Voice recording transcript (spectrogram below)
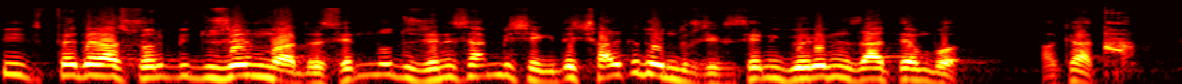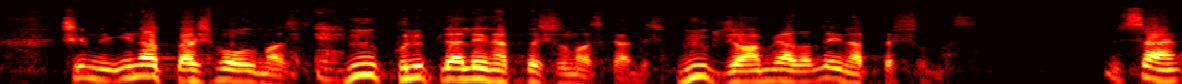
bir federasyonun bir düzenin vardır senin. O düzeni sen bir şekilde çarkı döndüreceksin. Senin görevin zaten bu. Fakat şimdi inatlaşma olmaz. Büyük kulüplerle inatlaşılmaz kardeşim. Büyük camialarla inatlaşılmaz. Sen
